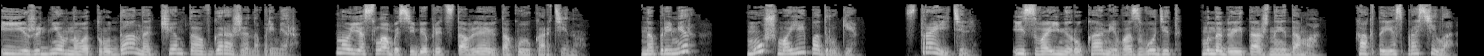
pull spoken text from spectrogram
и ежедневного труда над чем-то в гараже, например. Но я слабо себе представляю такую картину. Например, муж моей подруги, строитель, и своими руками возводит многоэтажные дома. Как-то я спросила,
